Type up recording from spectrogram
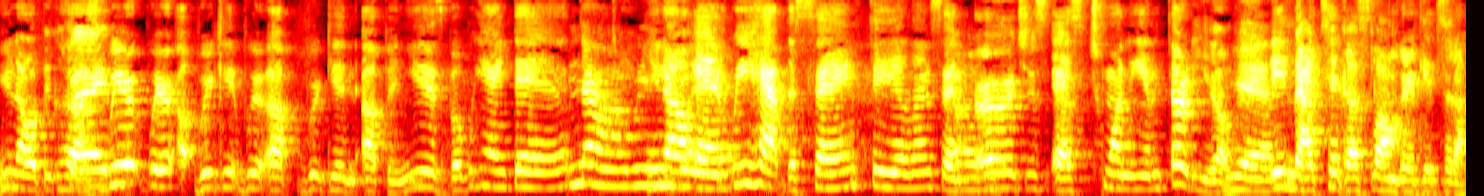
You know, because Baby. we're we're up- we're get, we're up we're getting up in years, but we ain't dead. no, we You know, there. and we have the same feelings and Oh. urges as 20 and 30 year olds. Yeah. It might take us longer to get to the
